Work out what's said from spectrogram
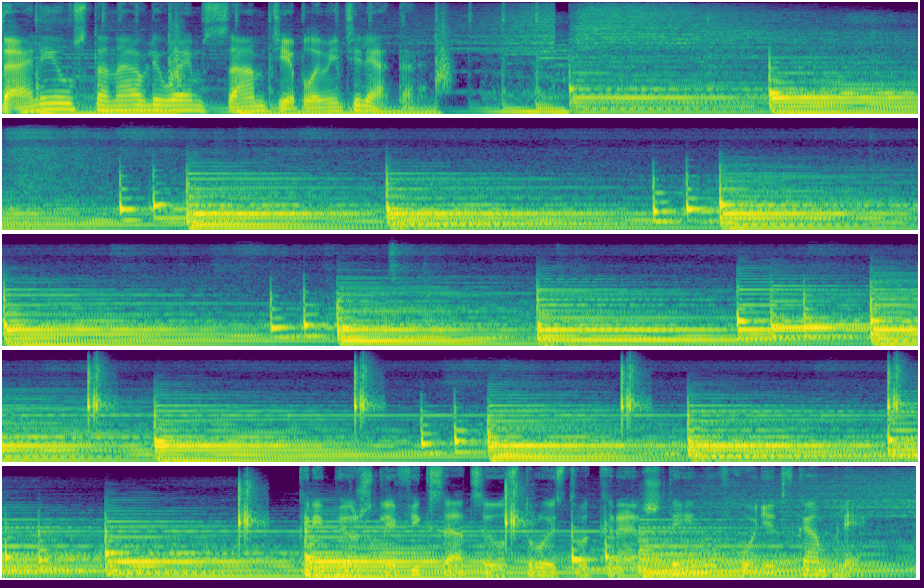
Далее устанавливаем сам тепловентилятор. Крепеж для фиксации устройства к входит в комплект.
